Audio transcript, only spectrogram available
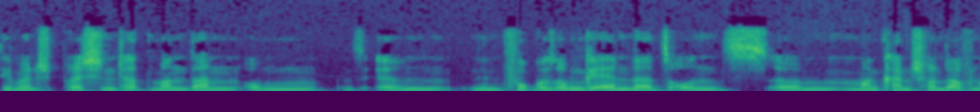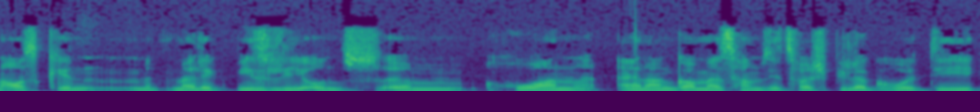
Dementsprechend hat man dann um ähm, den Fokus umgeändert und ähm, man kann schon davon ausgehen, mit Malik Beasley und ähm, Juan Hernan Gomez haben sie zwei Spieler geholt, die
